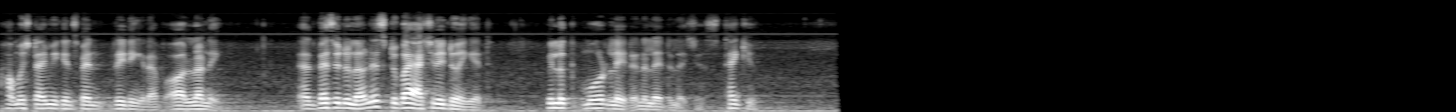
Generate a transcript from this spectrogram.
how much time you can spend reading it up or learning. And the best way to learn is to by actually doing it. We'll look more later in the later lectures. Thank you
